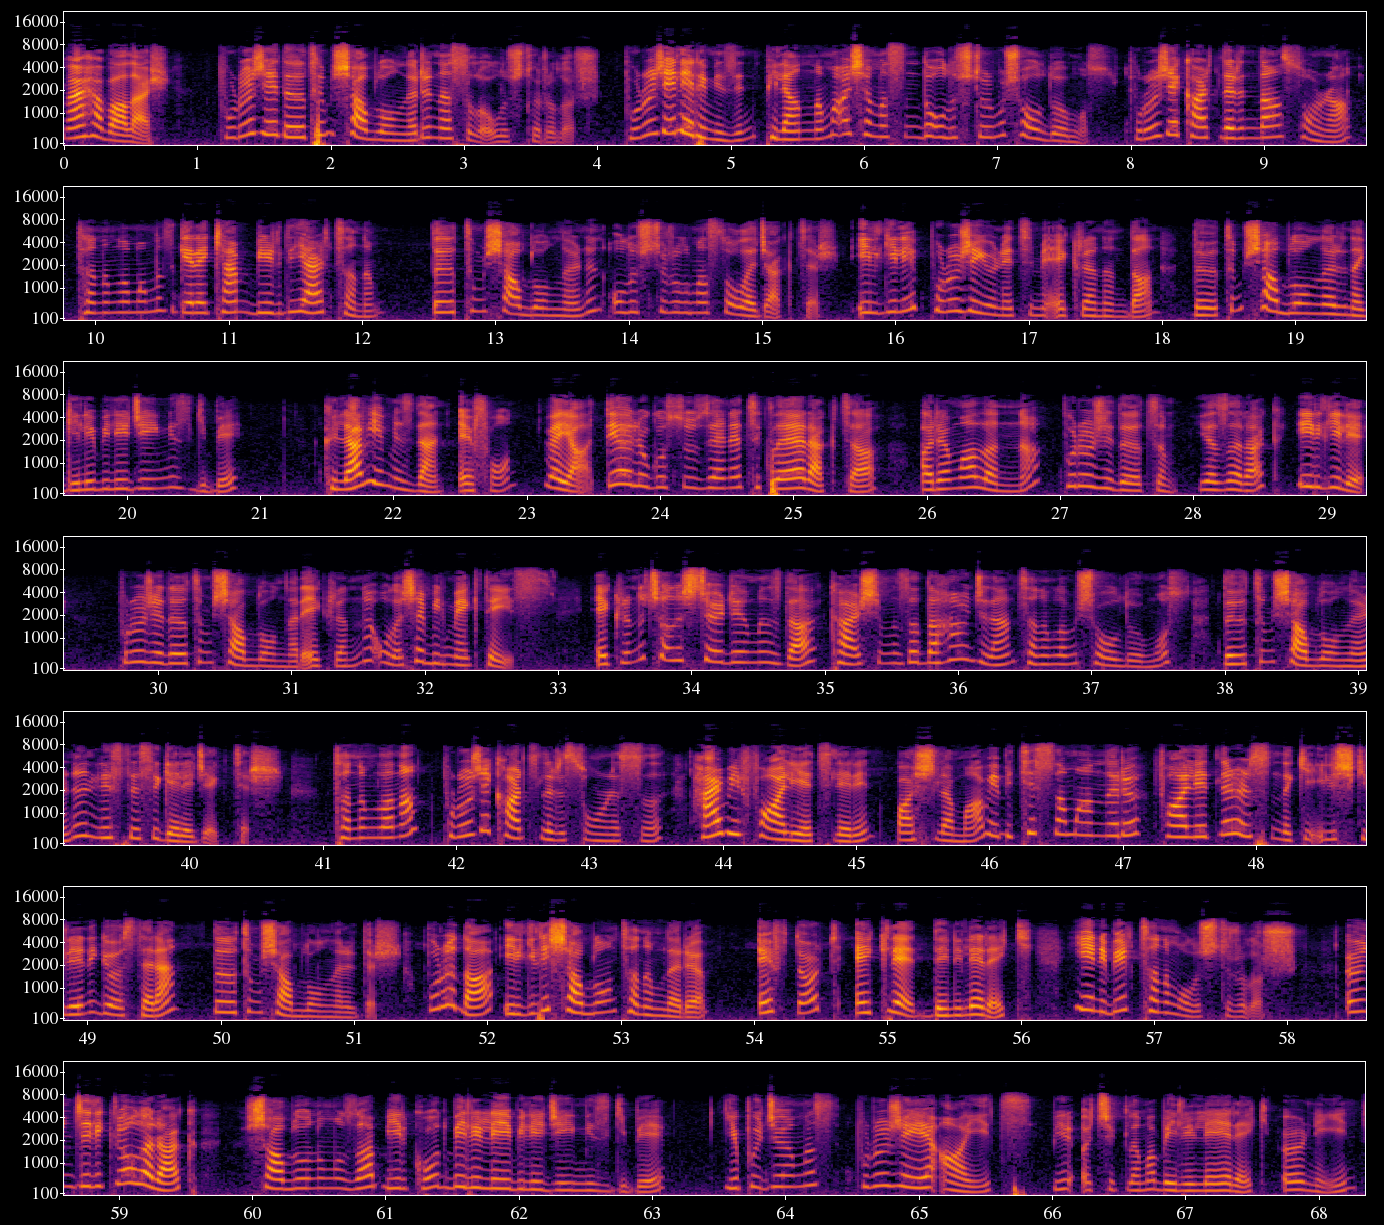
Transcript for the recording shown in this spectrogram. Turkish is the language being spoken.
Merhabalar. Proje dağıtım şablonları nasıl oluşturulur? Projelerimizin planlama aşamasında oluşturmuş olduğumuz proje kartlarından sonra tanımlamamız gereken bir diğer tanım dağıtım şablonlarının oluşturulması olacaktır. İlgili proje yönetimi ekranından dağıtım şablonlarına gelebileceğimiz gibi klavyemizden F10 veya diyalogusu üzerine tıklayarak da arama alanına proje dağıtım yazarak ilgili proje dağıtım şablonları ekranına ulaşabilmekteyiz. Ekranı çalıştırdığımızda karşımıza daha önceden tanımlamış olduğumuz dağıtım şablonlarının listesi gelecektir. Tanımlanan proje kartları sonrası her bir faaliyetlerin başlama ve bitiş zamanları faaliyetler arasındaki ilişkilerini gösteren dağıtım şablonlarıdır. Burada ilgili şablon tanımları F4 ekle denilerek yeni bir tanım oluşturulur. Öncelikli olarak şablonumuza bir kod belirleyebileceğimiz gibi yapacağımız projeye ait bir açıklama belirleyerek örneğin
